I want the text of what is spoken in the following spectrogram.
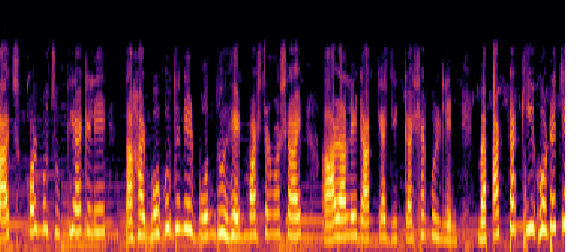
কাজকর্ম চুকিয়া গেলে তাহার বহুদিনের বন্ধু হেডমাস্টার মশাই আড়ালে ডাকিয়া জিজ্ঞাসা করিলেন, ব্যাপারটা কি ঘটেছে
